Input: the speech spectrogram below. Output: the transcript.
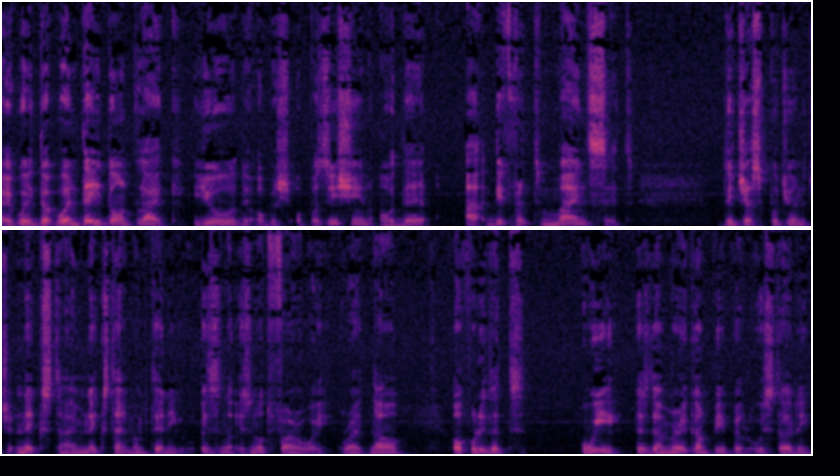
uh, when they don't like you, the opposition, or the uh, different mindset, they just put you on. Next time, next time, I'm telling you, it's not, it's not far away right now. Hopefully, that we as the American people we're starting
